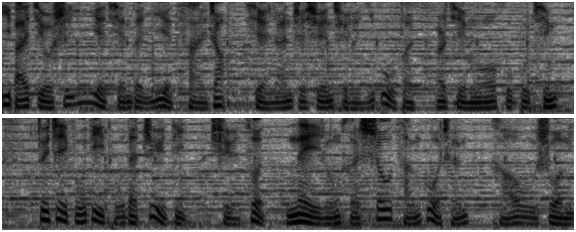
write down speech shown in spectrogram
一百九十一页前的一页彩照，显然只选取了一部分，而且模糊不清，对这幅地图的质地、尺寸、内容和收藏过程毫无说明。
